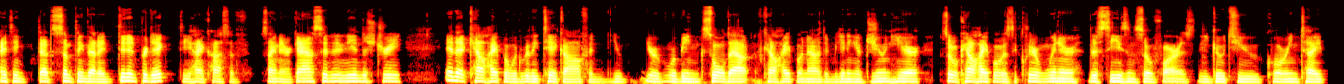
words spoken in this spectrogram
I think that's something that I didn't predict the high cost of cyanuric acid in the industry, and that Cal Hypo would really take off. And you, you're we're being sold out of Cal Hypo now at the beginning of June here. So Cal Hypo is the clear winner this season so far as the go-to chlorine type.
